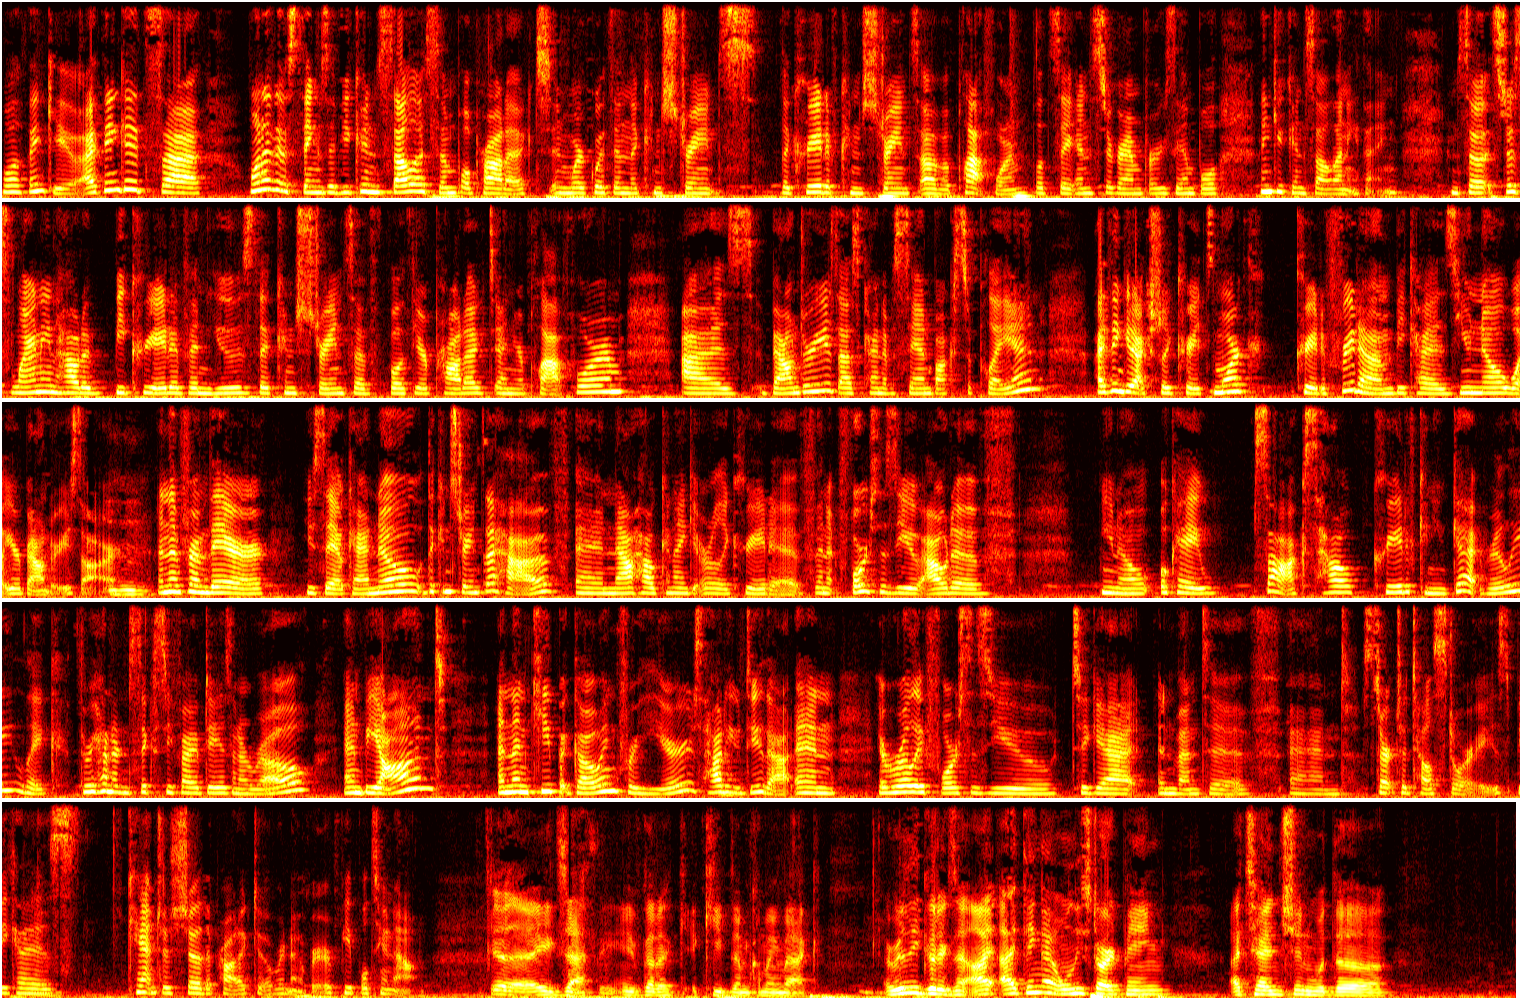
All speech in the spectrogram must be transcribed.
Well, thank you. I think it's uh, one of those things, if you can sell a simple product and work within the constraints, the creative constraints of a platform, let's say Instagram, for example, I think you can sell anything. And so it's just learning how to be creative and use the constraints of both your product and your platform as boundaries, as kind of a sandbox to play in. I think it actually creates more c- creative freedom because you know what your boundaries are. Mm-hmm. And then from there, you say, okay, I know the constraints I have, and now how can I get really creative? And it forces you out of, you know, okay, socks, how creative can you get, really? Like 365 days in a row and beyond? And then keep it going for years? How do you do that? And it really forces you to get inventive and start to tell stories because you can't just show the product over and over. People tune out. Yeah, exactly. You've got to keep them coming back. A really good example. I, I think I only started paying attention with the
